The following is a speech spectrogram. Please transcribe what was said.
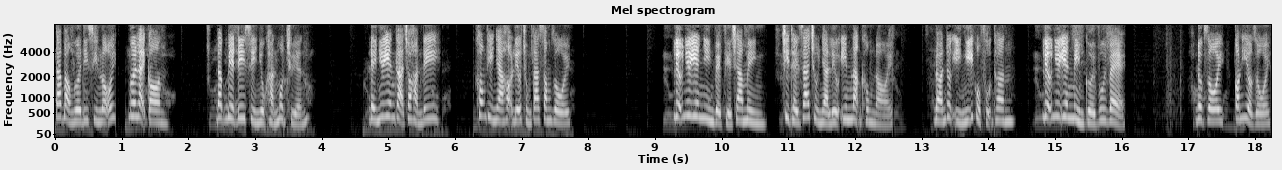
Ta bảo ngươi đi xin lỗi, ngươi lại còn đặc biệt đi sỉ nhục hắn một chuyến. Để Như Yên gả cho hắn đi, không thì nhà họ Liễu chúng ta xong rồi. Liễu Như Yên nhìn về phía cha mình, chỉ thấy gia chủ nhà Liễu im lặng không nói. Đoán được ý nghĩ của phụ thân, Liễu Như Yên mỉm cười vui vẻ. Được rồi, con hiểu rồi.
